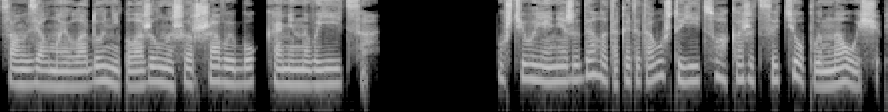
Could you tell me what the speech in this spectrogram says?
Сам взял мою ладонь и положил на шершавый бок каменного яйца. Уж чего я не ожидала, так это того, что яйцо окажется теплым на ощупь,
